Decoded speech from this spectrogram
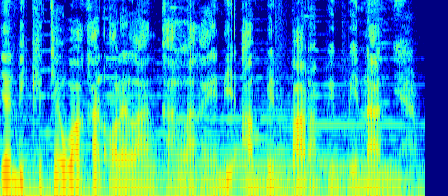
yang dikecewakan oleh langkah-langkah yang diambil para pimpinannya.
